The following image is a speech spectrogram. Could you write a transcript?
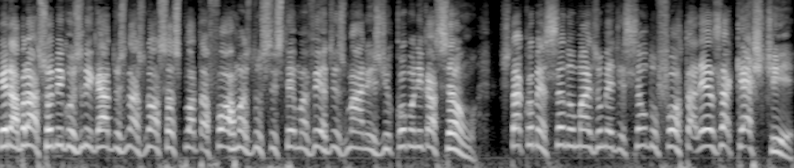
Aquele abraço, amigos ligados nas nossas plataformas do Sistema Verdes Mares de Comunicação. Está começando mais uma edição do Fortaleza Cast.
